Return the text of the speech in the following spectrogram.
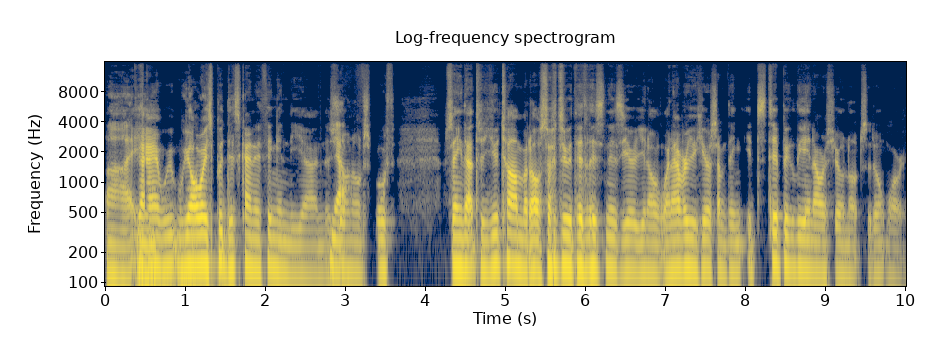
Uh, yeah, in, we, we always put this kind of thing in the uh, in the yeah. show notes. Both saying that to you, Tom, but also to the listeners here. You know, whenever you hear something, it's typically in our show notes, so don't worry.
